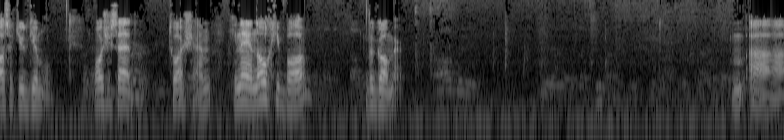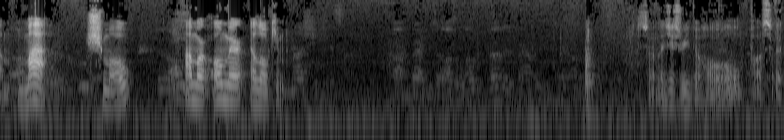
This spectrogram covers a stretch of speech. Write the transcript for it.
Pasuk Yud Gimel. Moshe said to Hashem, Hine Anochi Bo V'Gomer. Uh, Ma Shmo Amar Omer Elokim. So let's just read the whole pasuk.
